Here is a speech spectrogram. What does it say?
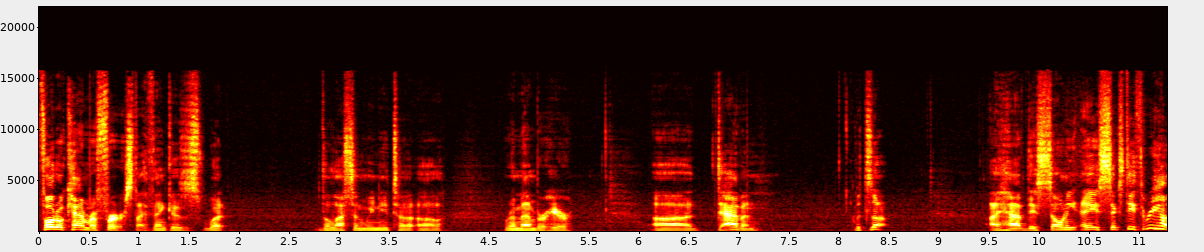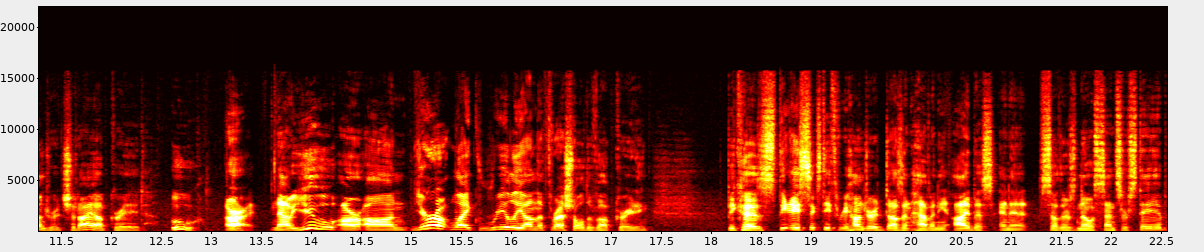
Photo camera first, I think, is what the lesson we need to uh, remember here. Uh, Davin, what's up? I have the Sony A6300. Should I upgrade? Ooh, all right. Now you are on, you're like really on the threshold of upgrading because the A6300 doesn't have any IBIS in it, so there's no sensor stave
